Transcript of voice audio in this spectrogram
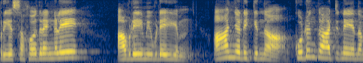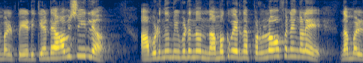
പ്രിയ സഹോദരങ്ങളെ അവിടെയും ഇവിടെയും ആഞ്ഞടിക്കുന്ന കൊടുങ്കാറ്റിനെ നമ്മൾ പേടിക്കേണ്ട ആവശ്യമില്ല. അവിടുന്നും ഇവിടുന്നും നമുക്ക് വരുന്ന പ്രലോഭനങ്ങളെ നമ്മൾ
